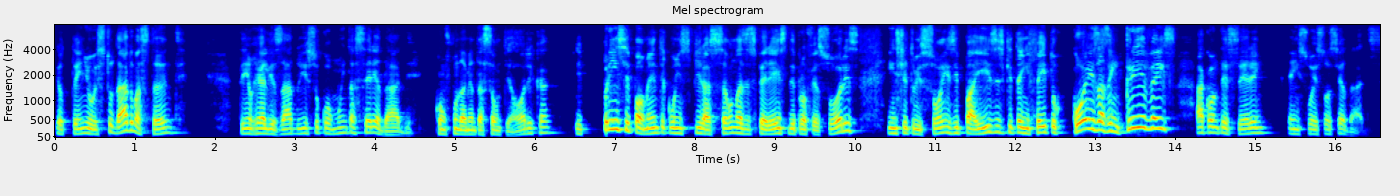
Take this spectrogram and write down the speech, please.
eu tenho estudado bastante, tenho realizado isso com muita seriedade, com fundamentação teórica e principalmente com inspiração nas experiências de professores, instituições e países que têm feito coisas incríveis acontecerem em suas sociedades.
